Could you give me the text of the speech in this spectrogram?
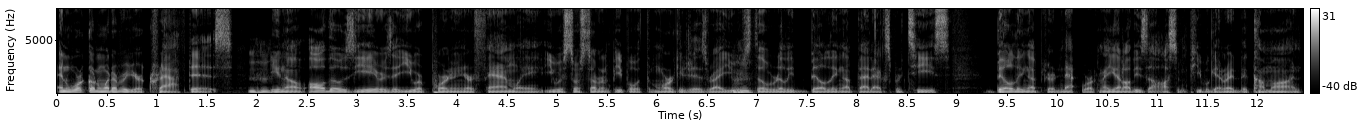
and work on whatever your craft is. Mm-hmm. You know, all those years that you were pouring in your family, you were still serving people with the mortgages, right? You were mm-hmm. still really building up that expertise, building up your network. Now you got all these awesome people getting ready to come on.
